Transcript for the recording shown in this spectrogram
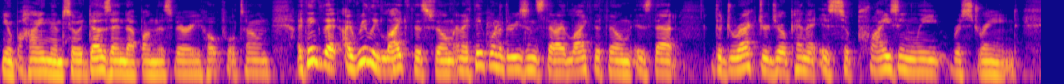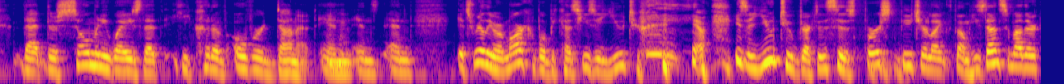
you know behind them. So it does end up on this very hopeful tone. I think that I really like this film, and I think one of the reasons that I like the film is that the director Joe Penna is surprisingly restrained. That there's so many ways that he could have overdone it, in, mm-hmm. in and it's really remarkable because he's a YouTube, you know, he's a YouTube director. This is his first feature length film. He's done some other,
